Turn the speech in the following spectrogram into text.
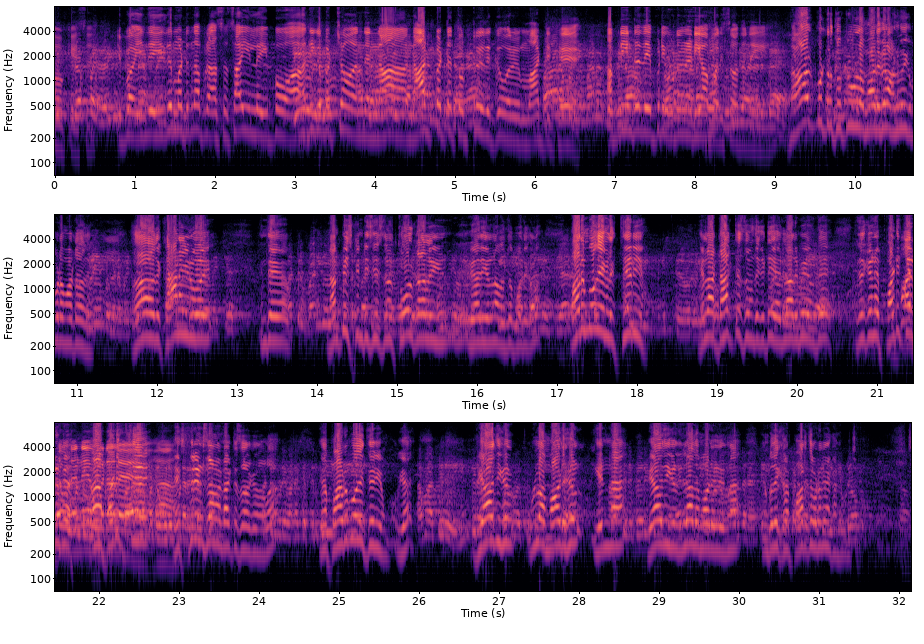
ஓகே சார் இப்போ இந்த இது மட்டும்தான் ப்ராசஸா இல்ல இப்போ அதிகபட்சம் அந்த நா- நாட்பட்ட தொற்று இருக்கு ஒரு மாட்டுக்கு. அப்படின்றது எப்படி உடனடியா பரிசோதனை? நாள்பட்ட தொற்று உள்ள மாடுகள் அனுமதிக்கப்பட மாட்டாது. அதாவது காணை நோய் இந்த லம்பி ஸ்கின் டிசீஸ் தோல் கடலை வியாதிகள்லாம் வந்த மாடுகள் வரும்போது எங்களுக்கு தெரியும். எல்லா டாக்டர்ஸ் வந்துக்கிட்டு எல்லாருமே வந்து உங்களால, படித்து ஆ. எக்ஸ்பீரியன்ஸான டாக்டர்ஸ் இருக்காங்களா? இதை வரும்போதே தெரியும். வியா- வியாதிகள் உள்ள மாடுகள் என்ன வியாதிகள் இல்லாத மாடுகள் என்ன என்பதை பார்த்த உடனே கண்டுபிடிச்சோம்.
